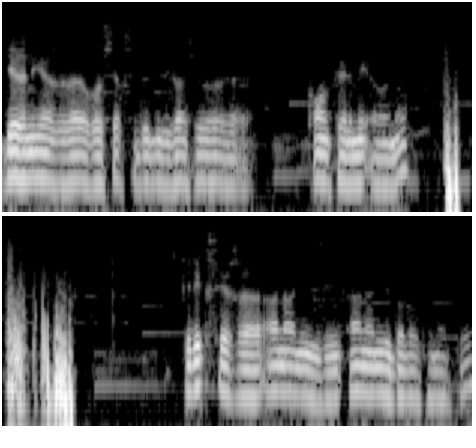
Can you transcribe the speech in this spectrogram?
dernière recherche de mise à euh, confirmée ou non. Clique sur euh, analyser, analyse dans l'ordinateur,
